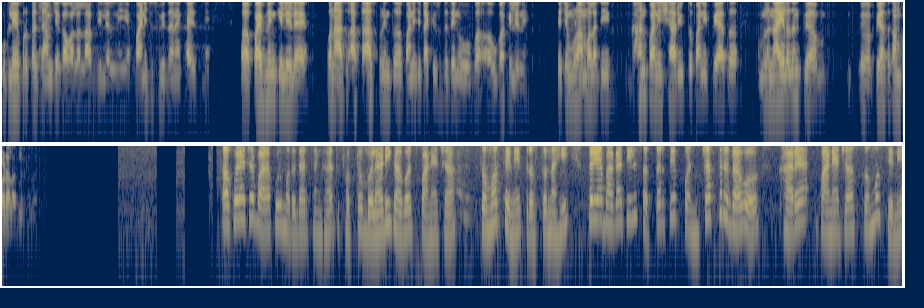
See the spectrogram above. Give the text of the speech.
कुठल्याही प्रकारचा आमच्या गावाला लाभ दिलेला नाही आहे. पाण्याची सुविधा नाही काहीच नाही. पाईपलाईन केलेलं आहे. पण आज आजपर्यंत पाण्याची टाकी सुद्धा त्यांनी उभा उभा केली नाही. त्याच्यामुळे आम्हाला ती घाण पाणी क्षारयुक्त पाणी प्यायचं आम्हाला नाईलाजाने प्या प्यायचं काम पडायला लागलं त्याला. अकोल्याच्या बाळापूर मतदारसंघात फक्त बलाडी गावच पाण्याच्या समस्येने त्रस्त नाही तर या भागातील सत्तर ते पंच्याहत्तर गावं खाऱ्या पाण्याच्या समस्येने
